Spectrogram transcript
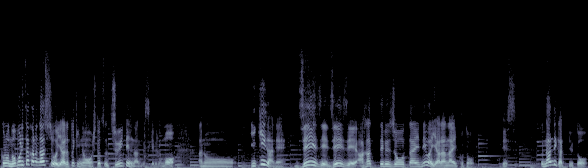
この上り坂のダッシュをやる時の一つ注意点なんですけれどもあのー、息がねぜいぜいぜいぜい上がってる状態ではやらないことです。なんでかっていうと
